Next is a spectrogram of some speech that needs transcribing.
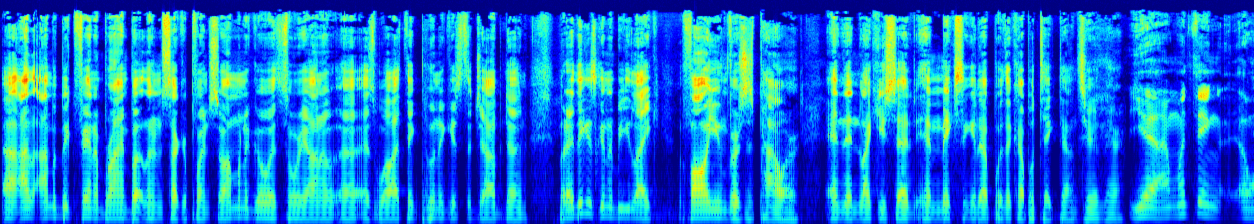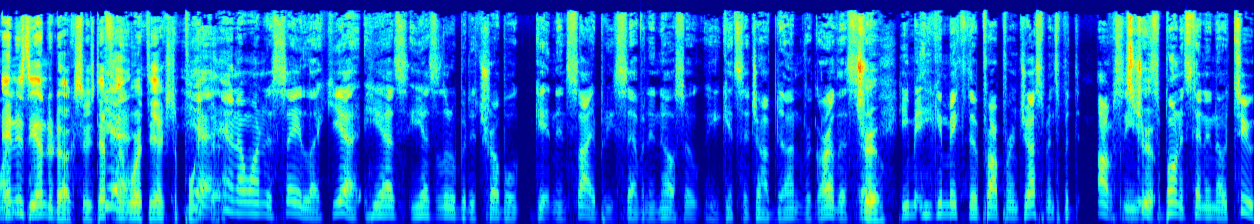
uh, I, I'm a big fan of Brian Butler and Sucker Punch, so I'm going to go with Soriano uh, as well. I think Puna gets the job done, but I think it's going to be like volume versus power, and then like you said, him mixing it up with a couple takedowns here and there. Yeah, and one thing And he's the underdog, so he's definitely Yeah. worth the extra point yeah, there. and I wanted to say like, yeah, he has he has a little bit of trouble getting inside, but he's seven and zero, so he gets the job done regardless. So True. He he can make the proper adjustments, but obviously It's his true. opponent's ten and zero too.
